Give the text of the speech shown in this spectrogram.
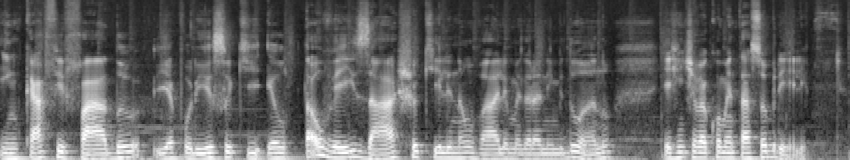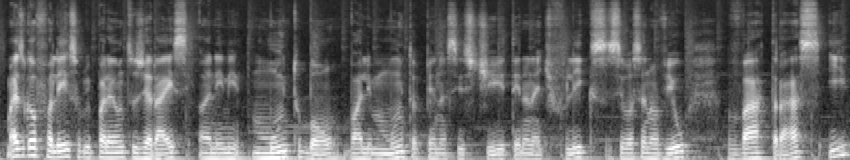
encafifado e é por isso que eu talvez acho que ele não vale o melhor anime do ano e a gente vai comentar sobre ele. Mas igual eu falei sobre parâmetros gerais, é um anime muito bom, vale muito a pena assistir, tem na Netflix, se você não viu, vá atrás e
